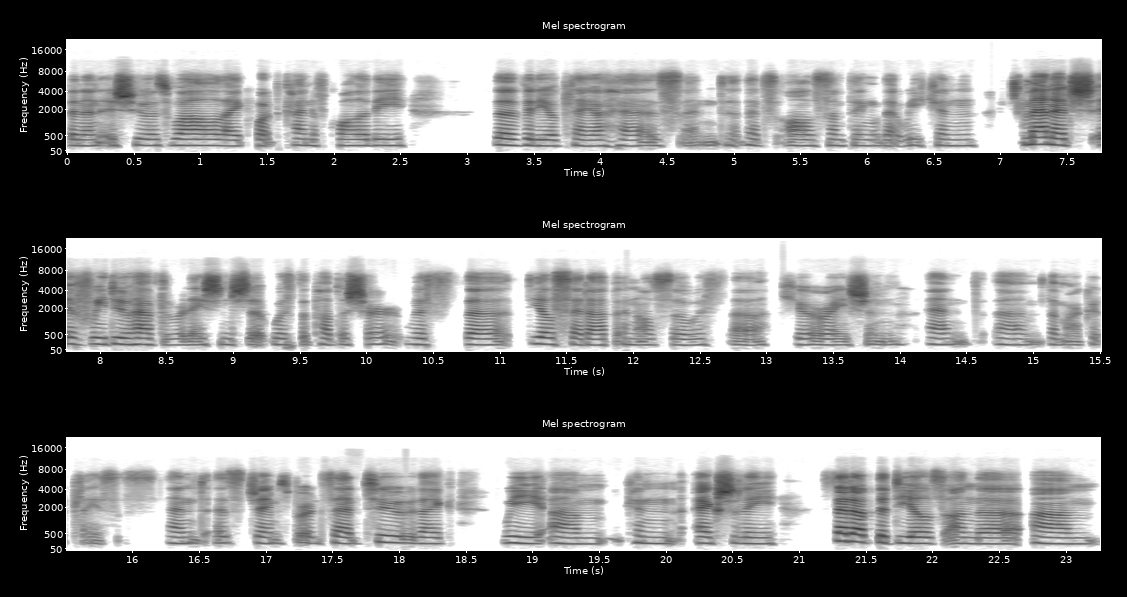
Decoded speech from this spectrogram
been an issue as well like what kind of quality the video player has and that's all something that we can manage if we do have the relationship with the publisher with the deal setup and also with the curation and um, the marketplaces. And as james bird said too like we um, can actually set up the deals on the um,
